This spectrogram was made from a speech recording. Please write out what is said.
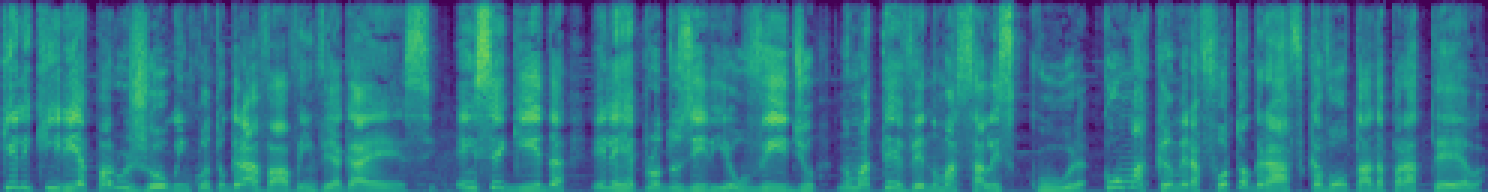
que ele queria para o jogo enquanto gravava em VHS. Em seguida, ele reproduziria o vídeo numa TV numa sala escura, com uma câmera fotográfica voltada para a tela.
